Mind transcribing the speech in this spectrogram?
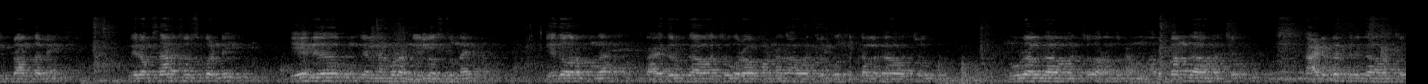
ఈ ప్రాంతమే. మీరు ఒకసారి చూసుకోండి. ఏ నియోజకవర్గంకి వెళ్ళినా కూడా నీళ్ళు వస్తున్నాయి. ఏదో రకంగా రాయదుర్గ్ కావచ్చు ఉరవకొండ కావచ్చు గుంతకల్లు కావచ్చు రూరల్ కావచ్చు అనంతపురం అర్బన్ కావచ్చు తాడిపత్రి కావచ్చు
